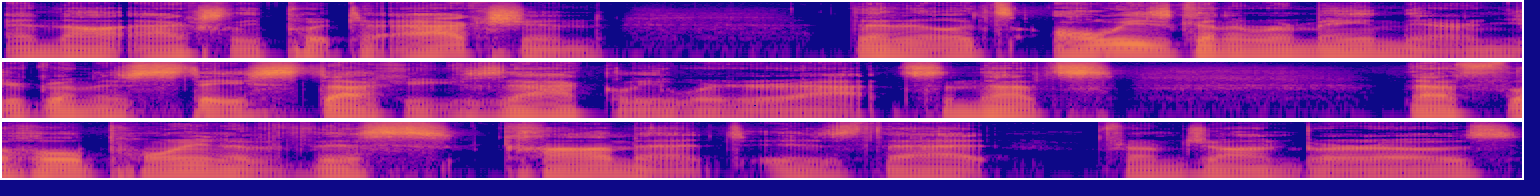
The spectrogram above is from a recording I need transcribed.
and not actually put to action then it's always going to remain there and you're going to stay stuck exactly where you're at so that's that's the whole point of this comment is that from John Burroughs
